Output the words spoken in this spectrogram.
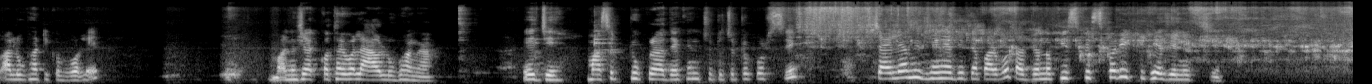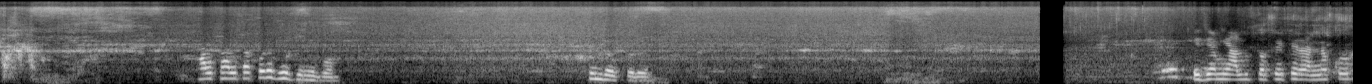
আলু ঘাঁটিকে বলে। মানুষ এক কথায় বলে আলু ভাঙা। এই যে, মাছের টুকরা দেখেন, ছোট ছোট করছি। চাইলে আমি ভেঙে দিতে পারব, তার জন্য পিস পিস করে একটু ভেজে নিচ্ছি। হালকা হালকা করে ভেজে নিব। সুন্দর করে। এই যে আমি আলুর তরকারিটা রান্না করব,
